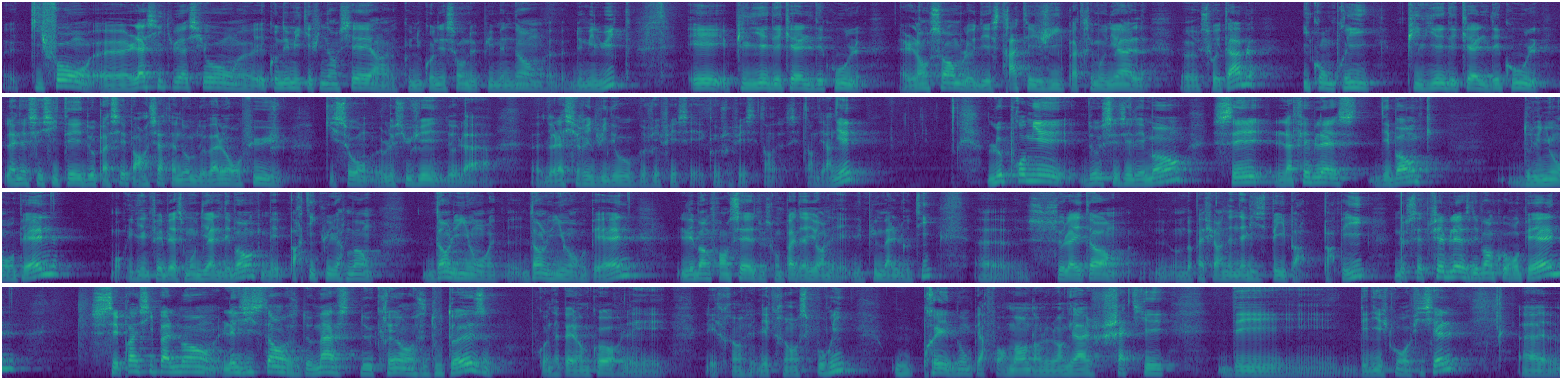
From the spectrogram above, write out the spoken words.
euh, qui font euh, la situation économique et financière que nous connaissons depuis maintenant 2008, et piliers desquels découlent l'ensemble des stratégies patrimoniales souhaitables, y compris piliers desquels découle la nécessité de passer par un certain nombre de valeurs refuges qui sont le sujet de la, de la série de vidéos que j'ai fait, que fait ces temps derniers. Le premier de ces éléments, c'est la faiblesse des banques de l'Union européenne. Bon, il y a une faiblesse mondiale des banques, mais particulièrement dans l'Union européenne. Les banques françaises ne sont pas d'ailleurs les, plus mal loties. Euh, cela étant, on ne va pas faire une analyse pays par, par pays, mais cette faiblesse des banques européennes, c'est principalement l'existence de masses de créances douteuses, qu'on appelle encore les, créances, pourries, ou prêts non performants dans le langage châtié des, discours officiels. Euh,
